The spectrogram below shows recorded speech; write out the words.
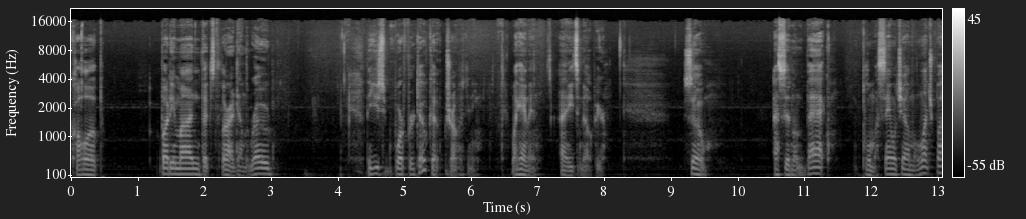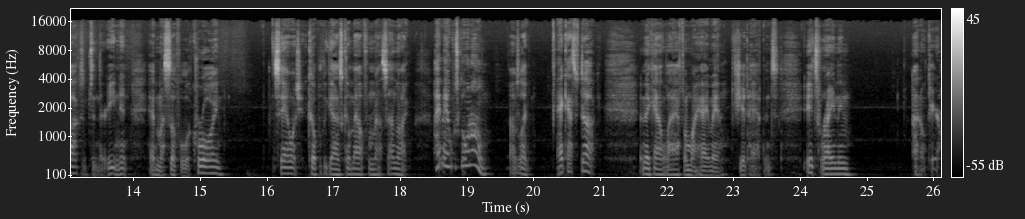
call up a buddy of mine that's right down the road. They used to work for a tow company. I'm like, hey man, I need some help here. So I sit on the back, pull my sandwich out of my lunchbox. I'm sitting there eating it, having myself a LaCroix sandwich. A couple of the guys come out from outside they're like, hey man, what's going on? I was like, I got stuck. And they kind of laugh. I'm like, hey man, shit happens. It's raining. I don't care.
